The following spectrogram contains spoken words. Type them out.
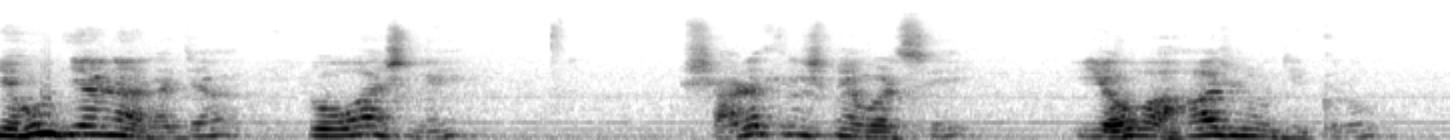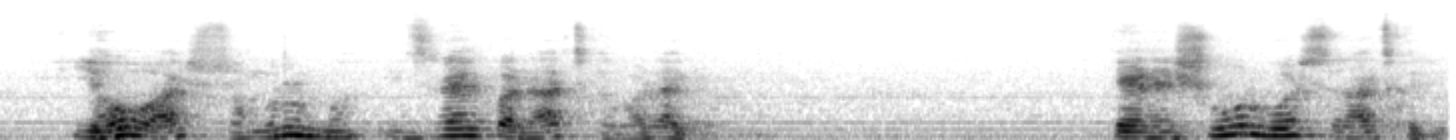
યહૂદિયાના રાજા યોઆશને સાડત્રીસમે વર્ષે યહોવાહાજનો દીકરો યહોવાશ સમૃણમાં ઇઝરાયલ પર રાજ કરવા લાગ્યો. તેણે સોળ વર્ષ રાજ કર્યું.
